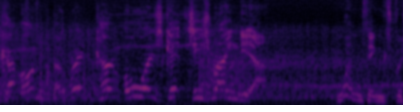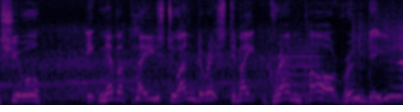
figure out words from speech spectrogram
Come on, a red coat always gets his reindeer. One thing's for sure, it never pays to underestimate Grandpa Rudy.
